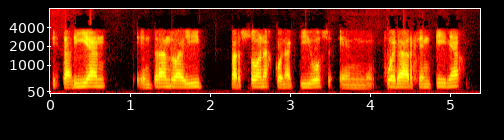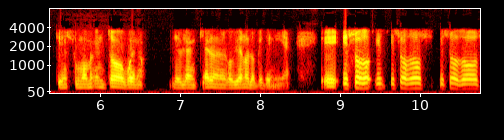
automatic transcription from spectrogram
estarían entrando ahí personas con activos en fuera de Argentina que en su momento, bueno, le blanquearon al gobierno lo que tenía. eso, esos dos, esos dos,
